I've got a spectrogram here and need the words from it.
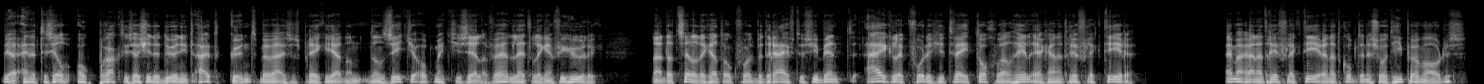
Ja, en het is heel ook praktisch. Als je de deur niet uit kunt, bij wijze van spreken, ja, dan, dan zit je ook met jezelf, hè, letterlijk en figuurlijk. Nou, datzelfde geldt ook voor het bedrijf. Dus je bent eigenlijk, voordat je het weet, toch wel heel erg aan het reflecteren. En maar aan het reflecteren. En dat komt in een soort hypermodus.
